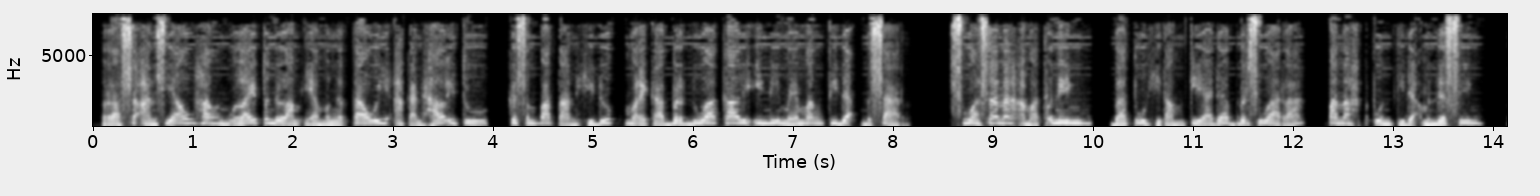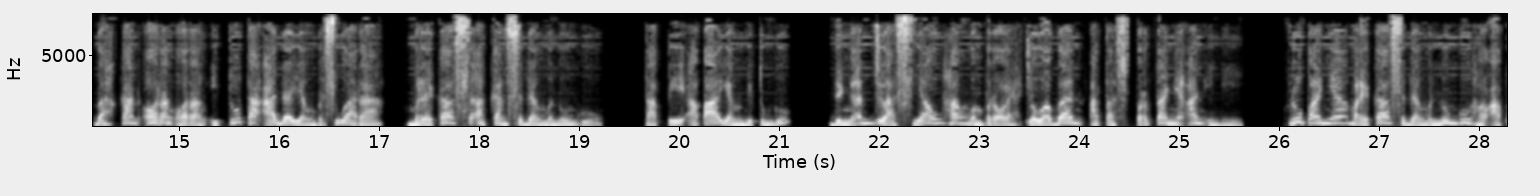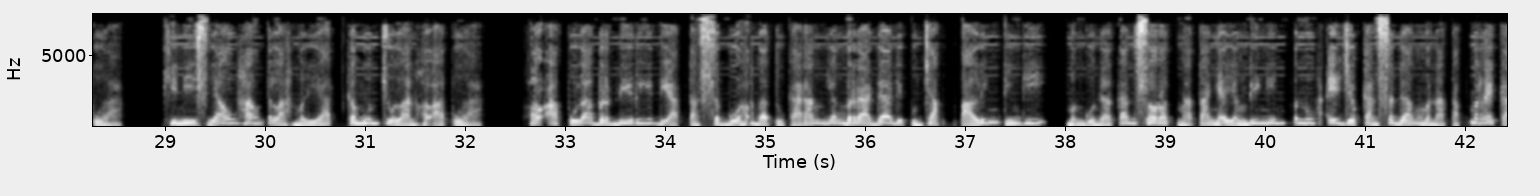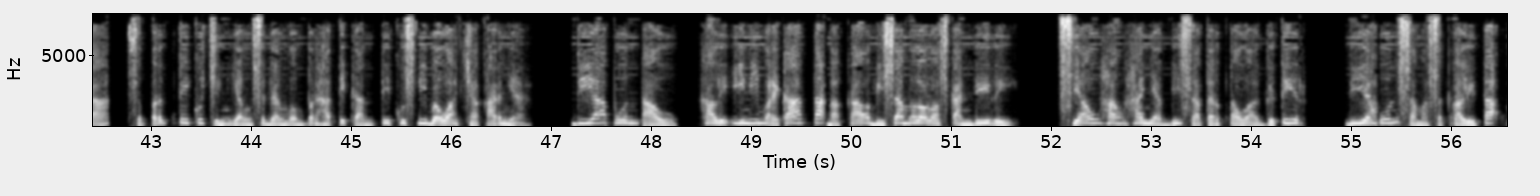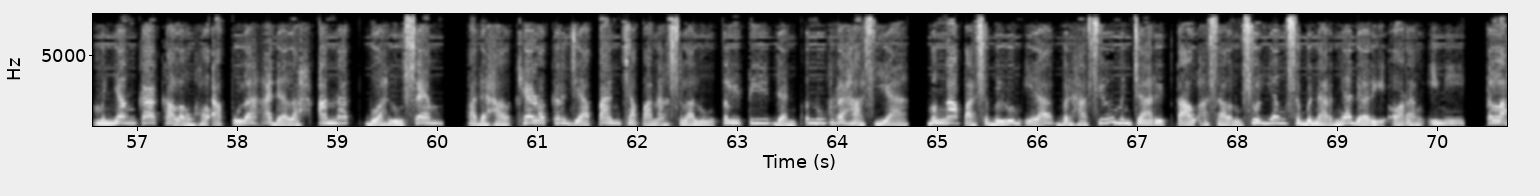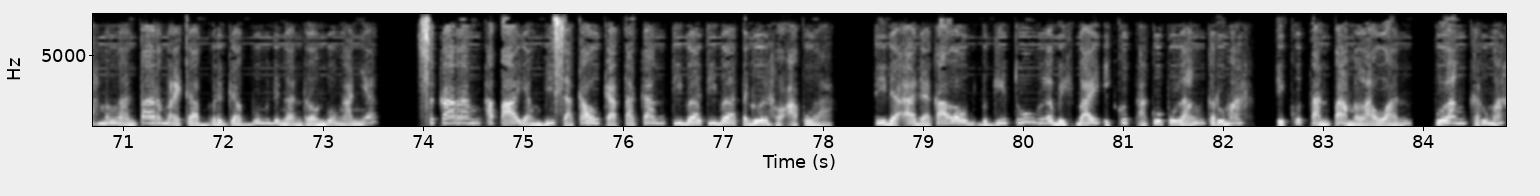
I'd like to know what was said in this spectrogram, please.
Perasaan Xiao Hang mulai tenggelam ia mengetahui akan hal itu, kesempatan hidup mereka berdua kali ini memang tidak besar. Suasana amat hening, batu hitam tiada bersuara, panah pun tidak mendesing, bahkan orang-orang itu tak ada yang bersuara, mereka seakan sedang menunggu. Tapi apa yang ditunggu? Dengan jelas Xiao Hang memperoleh jawaban atas pertanyaan ini. Rupanya mereka sedang menunggu Hoa Pula. Kini Xiao Hang telah melihat kemunculan Hoa Pula. Hoa Pula berdiri di atas sebuah batu karang yang berada di puncak paling tinggi, menggunakan sorot matanya yang dingin penuh ejekan sedang menatap mereka, seperti kucing yang sedang memperhatikan tikus di bawah cakarnya. Dia pun tahu, kali ini mereka tak bakal bisa meloloskan diri. Xiao Hang hanya bisa tertawa getir. Dia pun sama sekali tak menyangka kalau Hoa pula adalah anak buah Lusem, padahal kerja pancapanah selalu teliti dan penuh rahasia, mengapa sebelum ia berhasil mencari tahu asal-usul yang sebenarnya dari orang ini, telah mengantar mereka bergabung dengan rombongannya? Sekarang apa yang bisa kau katakan tiba-tiba tegur Hoa pula? Tidak ada kalau begitu lebih baik ikut aku pulang ke rumah, ikut tanpa melawan, pulang ke rumah?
